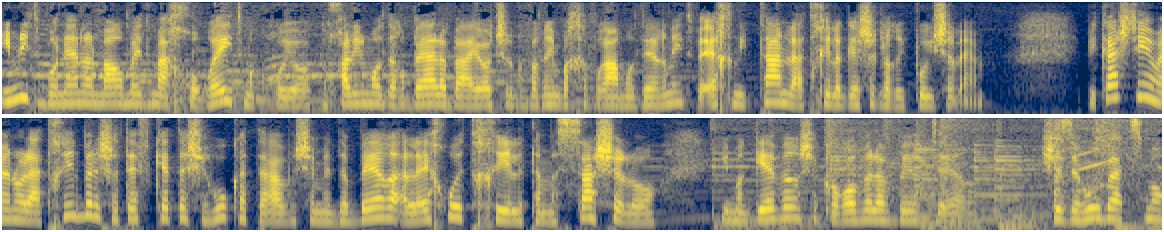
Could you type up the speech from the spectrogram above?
אם נתבונן על מה עומד מאחורי התמכרויות, נוכל ללמוד הרבה על הבעיות של גברים בחברה המודרנית ואיך ניתן להתחיל לגשת לריפוי שלהם. ביקשתי ממנו להתחיל בלשתף קטע שהוא כתב, שמדבר על איך הוא התחיל את המסע שלו עם הגבר שקרוב אליו ביותר, שזה הוא בעצמו.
